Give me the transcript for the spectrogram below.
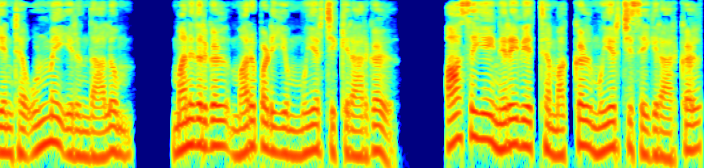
என்ற உண்மை இருந்தாலும் மனிதர்கள் மறுபடியும் முயற்சிக்கிறார்கள் ஆசையை நிறைவேற்ற மக்கள் முயற்சி செய்கிறார்கள்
